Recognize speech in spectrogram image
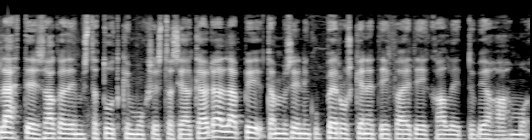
lähteessä akateemisista tutkimuksista. Siellä käydään läpi tämmöisiä niin perusgenetiikkaan etiikkaan liittyviä hahmo,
